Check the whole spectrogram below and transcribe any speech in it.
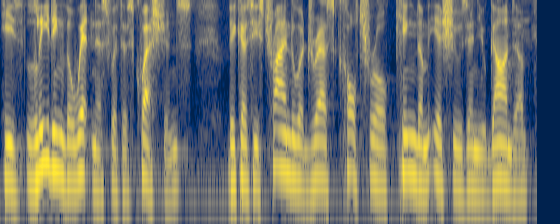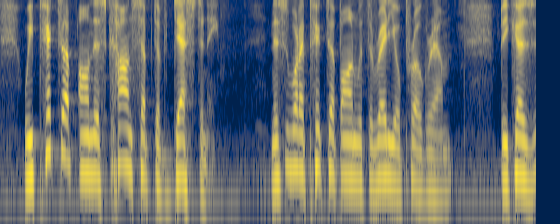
he's leading the witness with his questions because he's trying to address cultural kingdom issues in Uganda, we picked up on this concept of destiny. And this is what I picked up on with the radio program because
